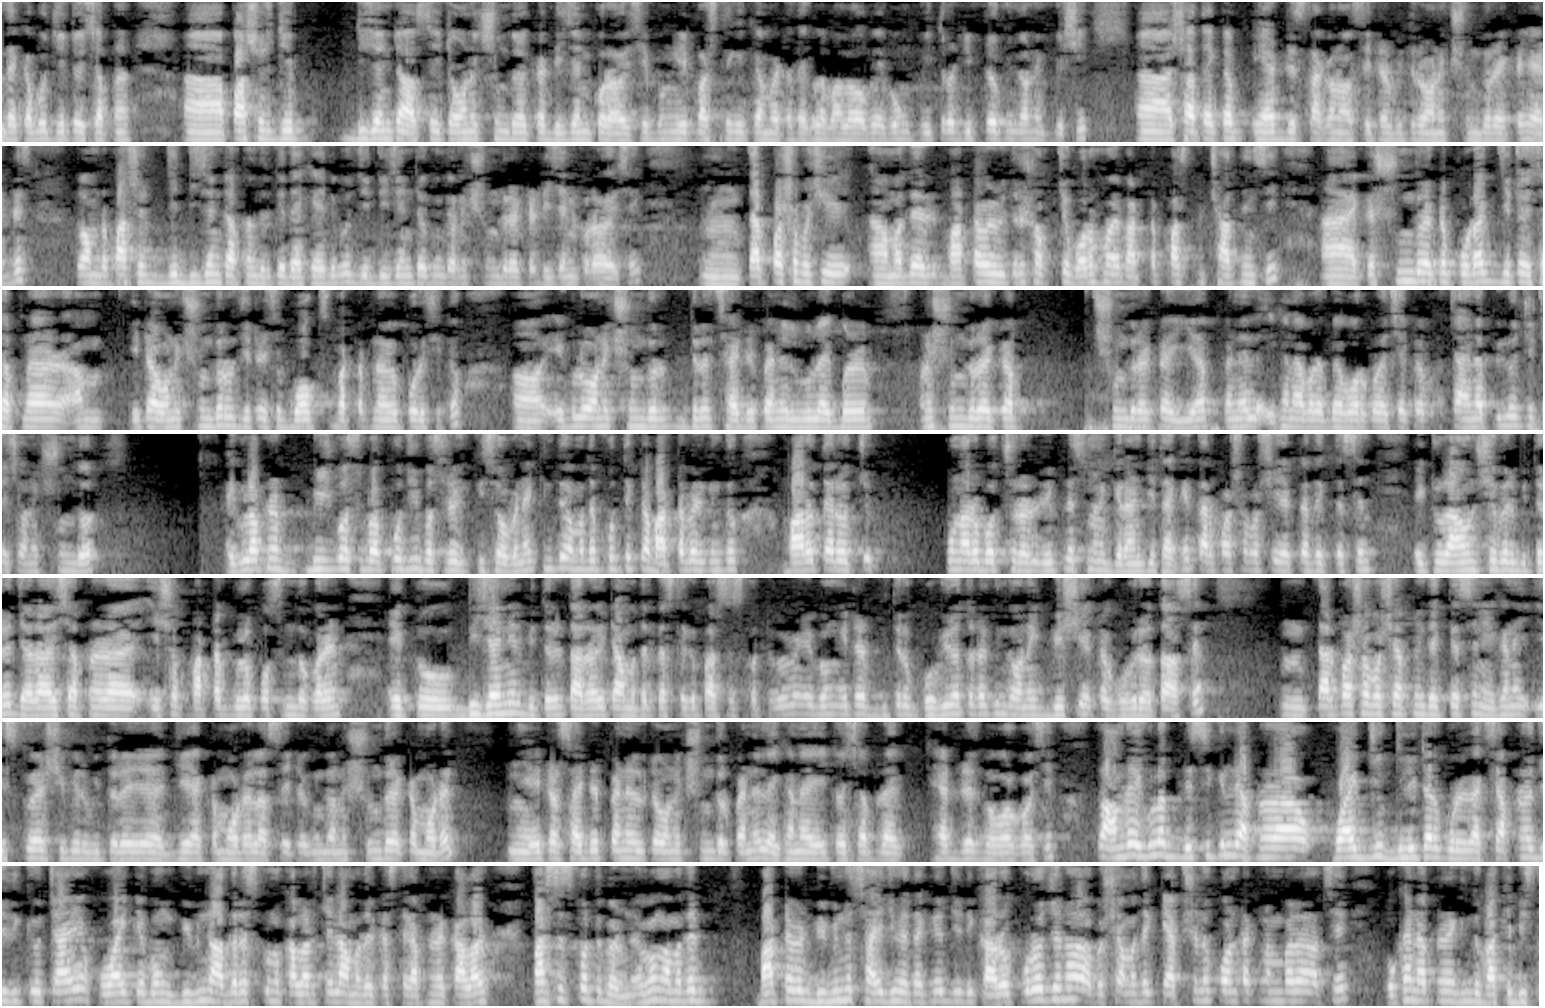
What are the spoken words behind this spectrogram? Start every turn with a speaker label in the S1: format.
S1: দেখাবো, যেটা হচ্ছে আপনার পাশের যে ডিজাইনটা আছে, এটা অনেক সুন্দর একটা ডিজাইন করা হয়েছে এবং এই পাশ থেকে ক্যামেরাটা দেখলে ভালো হবে এবং ভিতরে ডিপটাও কিন্তু অনেক বেশি সাথে একটা হেয়ার ড্রেস লাগানো আছে, এটার ভিতরে অনেক সুন্দর একটা হেয়ার ড্রেস তো আমরা পাশের যে ডিজাইনটা আপনাদেরকে দেখিয়ে দেবো, যে ডিজাইনটাও কিন্তু অনেক সুন্দর একটা ডিজাইন করা হয়েছে। তার পাশাপাশি আমাদের বাট্টাবের ভিতরে সবচেয়ে বড় হয়, বাট্টা পাঁচ ফিট সাত ইঞ্চি। একটা সুন্দর একটা প্রোডাক্ট যেটা হচ্ছে আপনার এটা অনেক সুন্দর, যেটা হচ্ছে বক্স বাট্টাপ নামে পরিচিত এগুলো অনেক সুন্দর ভিতরে সাইডের প্যানেলগুলো একবার অনেক সুন্দর একটা সুন্দর একটা ইয়া প্যানেল এখানে আবার ব্যবহার করেছে একটা চায়না পিলো যেটা অনেক সুন্দর। এগুলো আপনার বিশ বছর বা পঁচিশ বছরের কিছু হবে না, কিন্তু আমাদের প্রত্যেকটা বাট্টাবের কিন্তু বারো, তেরো পনেরো বছরের রিপ্লেসমেন্ট গ্যারান্টি থাকে। তার পাশাপাশি একটা দেখতেছেন, একটু রাউন্ড শেপের ভিতরে যারা এসে আপনারা এইসবগুলো পছন্দ করেন, একটু ডিজাইনের ভিতরে তারা এটা আমাদের কাছ থেকে পারচেস করতে পারবেন এবং এটার ভিতরে গভীরতাটা কিন্তু অনেক বেশি একটা গভীরতা আছে। তার পাশাপাশি আপনি দেখতেছেন এখানে স্কোয়ার শিপের ভিতরে যে একটা মডেল আছে এটা কিন্তু অনেক সুন্দর একটা মডেল। এটার সাইডের প্যানেলটা অনেক সুন্দর প্যানেল। এখানে এটা হচ্ছে আপনার হেডরেস ব্যবহার করেছে তো আমরা এগুলো বেসিক্যালি আপনারা হোয়াইট যে গ্লিটার করে রাখছি, আপনারা যদি কেউ চায় হোয়াইট এবং বিভিন্ন আদার্স কোনো কালার চাইলে আমাদের কাছ থেকে আপনারা কালার পারচেস করতে পারবেন। এবং আমাদের বাথটাবের বিভিন্ন সাইজ হয়ে থাকে। যদি কারও প্রয়োজন হয়, অবশ্যই আমাদের ক্যাপশনে কন্ট্যাক্ট নাম্বার আছে। ওখানে আপনারা কিন্তু বাকি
